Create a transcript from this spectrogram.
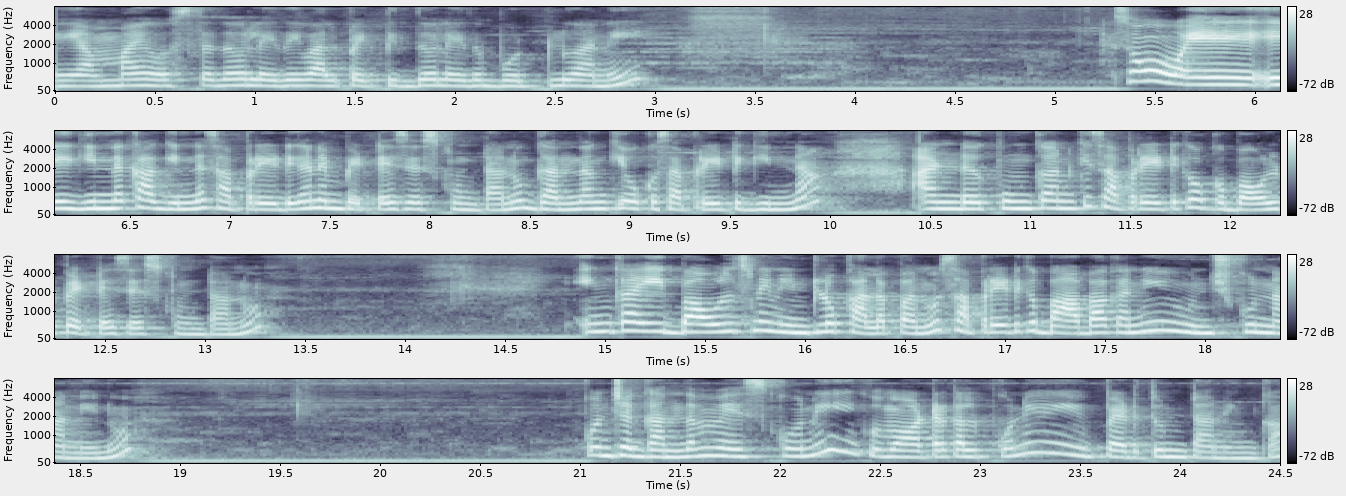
ఈ అమ్మాయి వస్తుందో లేదో వాళ్ళు పెట్టిద్దో లేదో బొట్లు అని. సో ఏ ఏ గిన్నెకి ఆ గిన్నె సపరేట్గా నేను పెట్టేసేసుకుంటాను. గంధంకి ఒక సపరేట్ గిన్నె అండ్ కుంకానికి సపరేట్గా ఒక బౌల్ పెట్టేసేసుకుంటాను. ఇంకా ఈ బౌల్స్ నేను ఇంట్లో కలపను. సపరేట్గా బాబాకని ఉంచుకున్నాను నేను. కొంచెం గంధం వేసుకొని వాటర్ కలుపుకొని పెడుతుంటాను ఇంకా.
